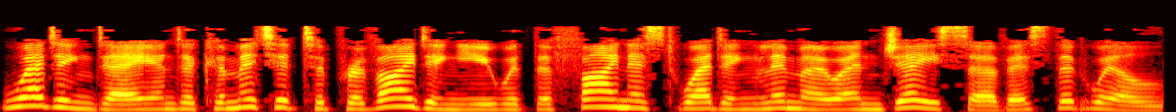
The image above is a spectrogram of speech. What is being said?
wedding day and are committed to providing you with the finest wedding limo NJ service that will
